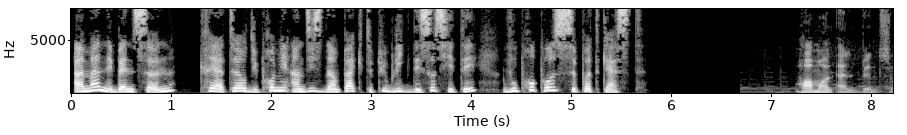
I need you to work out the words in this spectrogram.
Haman et Benson, créateurs du premier indice d'impact public des sociétés, vous proposent ce podcast. Haman and Benson.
